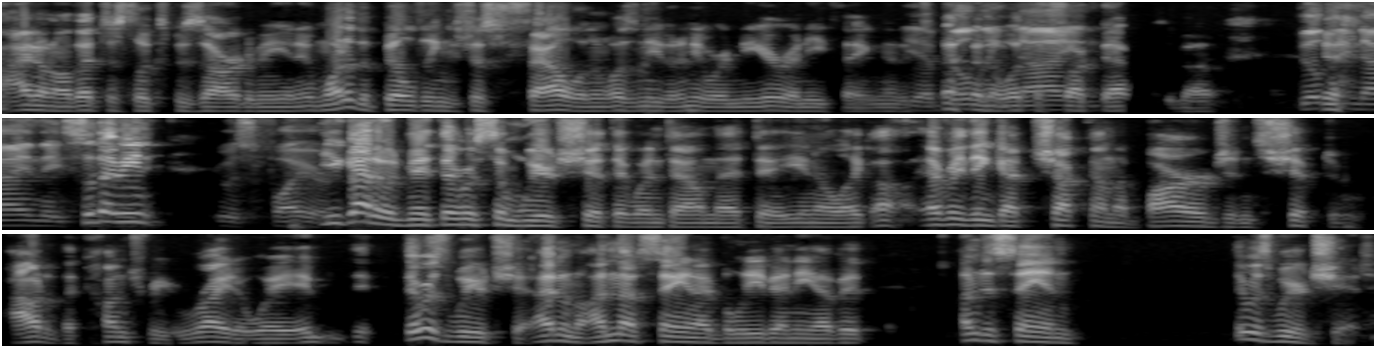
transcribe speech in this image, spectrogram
I don't know. That just looks bizarre to me. And one of the buildings just fell and it wasn't even anywhere near anything. And Yeah, I don't know what the fuck that was about. Building Yeah. nine they So said I mean, it was fire. you got to admit there was some weird shit that went down that day. You know, like uh, everything got chucked on a barge and shipped out of the country right away. It- it- there was weird shit. I don't know. I'm not saying I believe any of it. I'm just saying there was weird shit.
